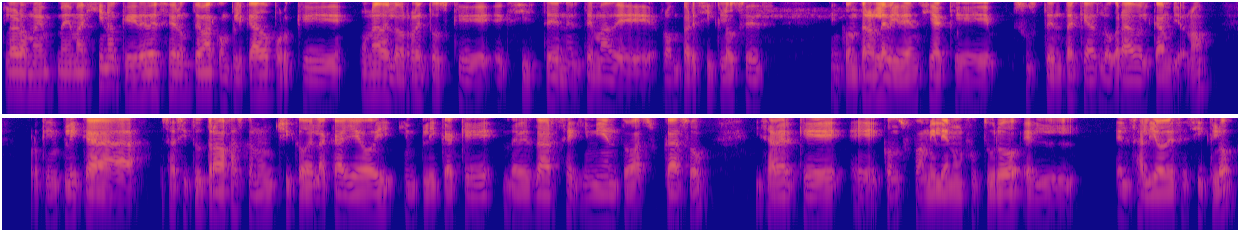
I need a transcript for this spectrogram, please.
Claro, me, me, imagino que debe ser un tema complicado porque uno de los retos que existe en el tema de romper ciclos es encontrar la evidencia que sustenta que has logrado el cambio, ¿no? Porque implica o sea, si tú trabajas con un chico de la calle hoy, implica que debes dar seguimiento a su caso y saber que eh, con su familia en un futuro él, él salió de ese ciclo,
